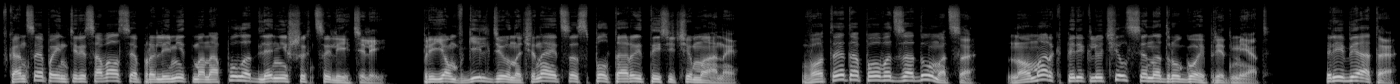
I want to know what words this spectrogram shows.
В конце поинтересовался про лимит монопула для низших целителей. Прием в гильдию начинается с полторы тысячи маны. Вот это повод задуматься, но Марк переключился на другой предмет. Ребята,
